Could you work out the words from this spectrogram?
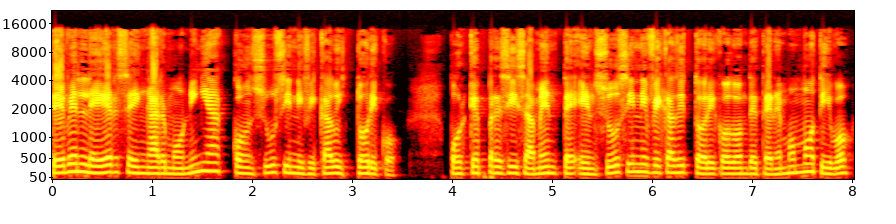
deben leerse en armonía con su significado histórico, porque es precisamente en su significado histórico donde tenemos motivo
